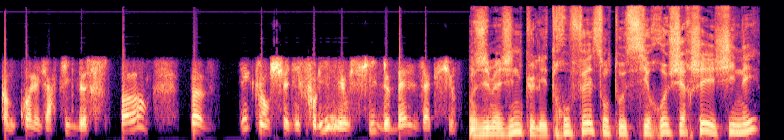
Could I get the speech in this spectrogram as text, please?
comme quoi les articles de sport peuvent déclencher des folies, mais aussi de belles actions. J'imagine que les trophées sont aussi recherchés et chinés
